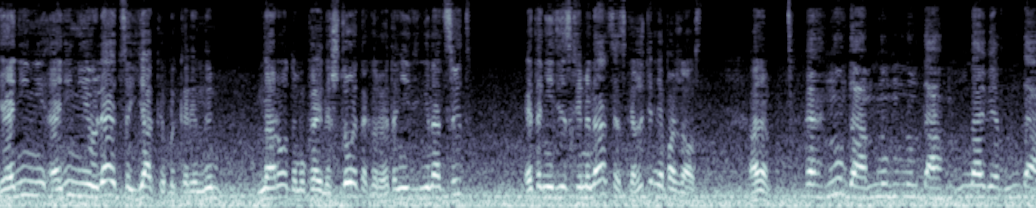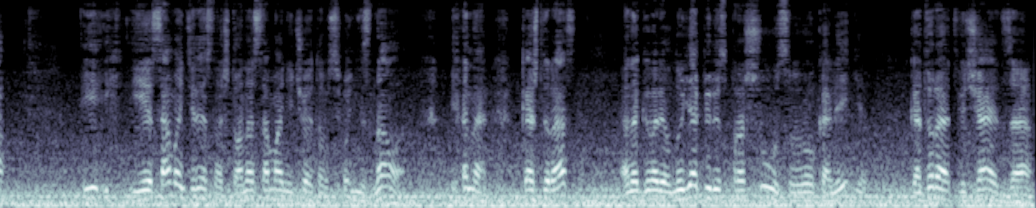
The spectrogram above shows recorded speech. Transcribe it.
И они не, они не являются якобы коренным народом Украины. Что это, говорю? Это не геноцид? Это не дискриминация? Скажите мне, пожалуйста. Она, э, ну да, ну, ну да, наверное, да. И, и, и самое интересное, что она сама ничего этого всего не знала. И она каждый раз, она говорила, ну я переспрошу своего коллеги, которая отвечает за,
